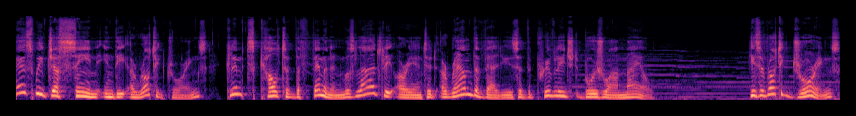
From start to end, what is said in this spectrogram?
As we've just seen in the erotic drawings, Klimt's cult of the feminine was largely oriented around the values of the privileged bourgeois male. His erotic drawings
